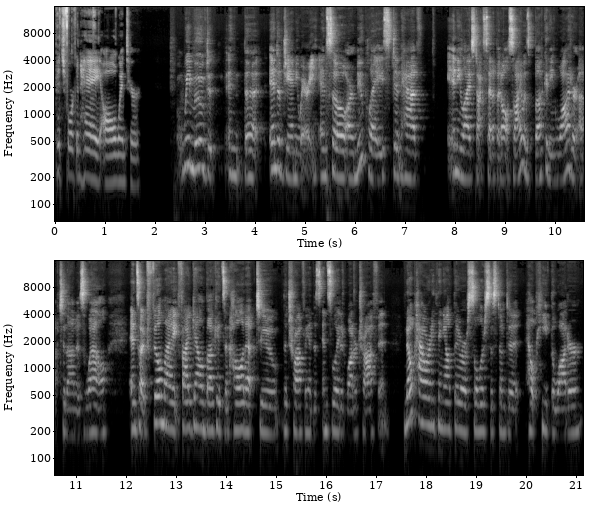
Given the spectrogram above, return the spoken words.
pitchfork and hay all winter. We moved in the end of January, and so our new place didn't have any livestock setup at all. So I was bucketing water up to them as well. And so I'd fill my five gallon buckets and haul it up to the trough. We had this insulated water trough and no power or anything out there or solar system to help heat the water.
